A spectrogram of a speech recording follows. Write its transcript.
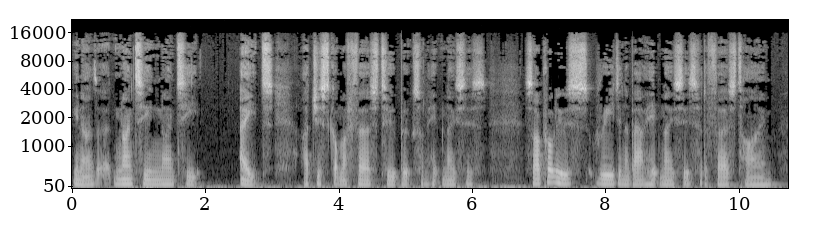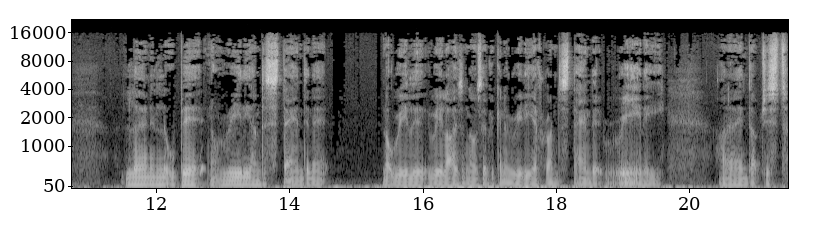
you know, 1998, I just got my first two books on hypnosis. So I probably was reading about hypnosis for the first time, learning a little bit, not really understanding it, not really realizing I was ever going to really ever understand it, really. And I end up just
